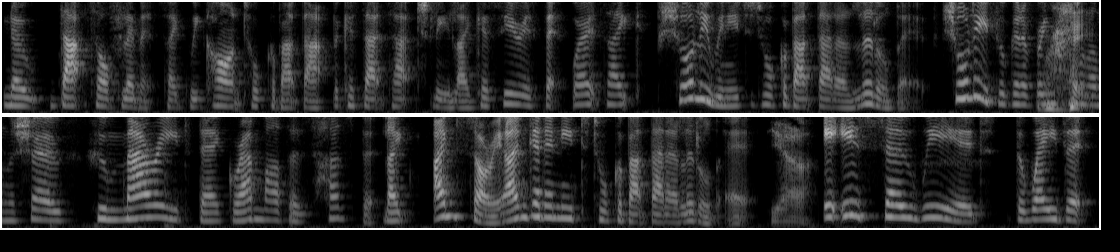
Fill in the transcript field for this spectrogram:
no, that's off limits. Like, we can't talk about that because that's actually like a series that, where it's like, surely we need to talk about that a little bit. Surely if you're going to bring someone on the show who married their grandmother's husband, like, I'm sorry, I'm going to need to talk about that a little bit. Yeah. It is so weird the way that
